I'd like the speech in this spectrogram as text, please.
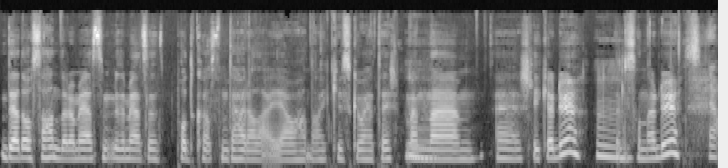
det det også handler om Jeg som som jeg syns podkasten til Harald Eia og Hanna ikke husker hva heter, men mm. eh, slik er du, eller sånn er du, Ja.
